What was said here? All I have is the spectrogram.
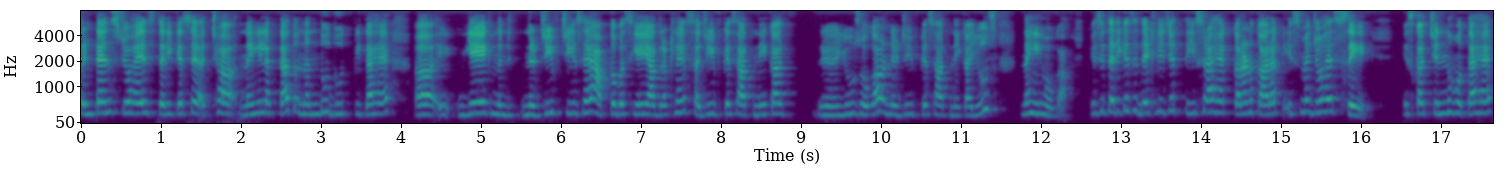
सेंटेंस जो है, इस तरीके से अच्छा नहीं लगता तो नंदू दूध पीता है। ये एक निर्जीव चीज़ है, आप तो बस ये याद रख लें, सजीव के साथ ने का यूज़ होगा और निर्जीव के साथ ने का यूज़ नहीं होगा। इसी तरीके से देख लीजिए, तीसरा है करण कारक, इसमें जो है, से। इसका चिन्ह होता है।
